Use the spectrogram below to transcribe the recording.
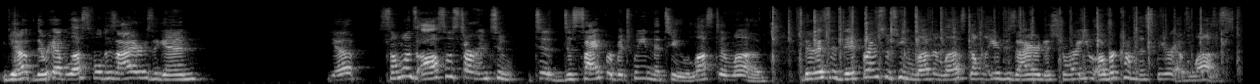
Yep, there we have lustful desires again. Yep. Someone's also starting to, to decipher between the two, lust and love. There is a difference between love and lust. Don't let your desire destroy you. Overcome the spirit of lust.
